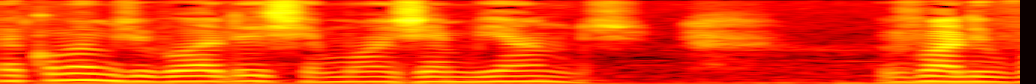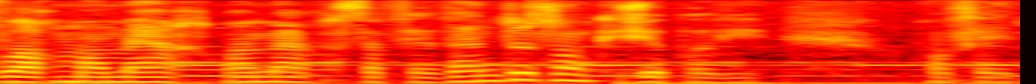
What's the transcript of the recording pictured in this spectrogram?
Mais quand même, je veux aller chez moi. J'aime bien. Je veux aller voir ma mère. Ma mère, ça fait 22 ans que je n'ai pas vu, en fait.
